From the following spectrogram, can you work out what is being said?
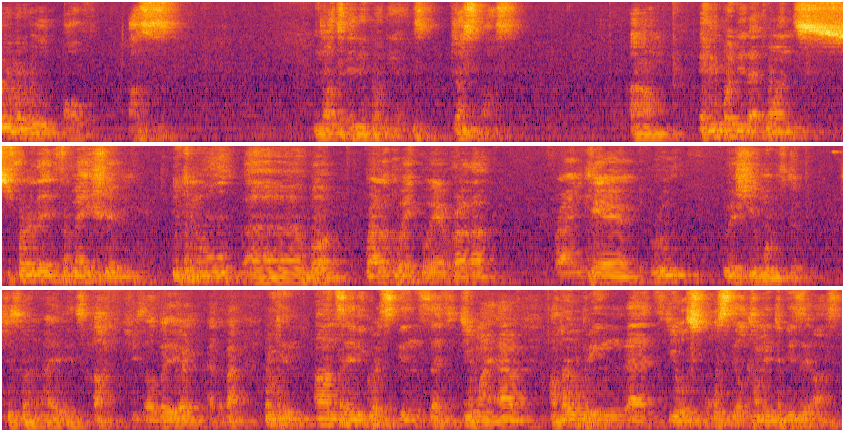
all of us. Not anybody else, just us. Um, anybody that wants further information, you can all, uh, well, Brother Quaker here, Brother Frank here, Ruth, where she moved to. She's hide this. Ah, she's over here at the back. We can answer any questions that you might have. I'm hoping that you'll still coming to visit us.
